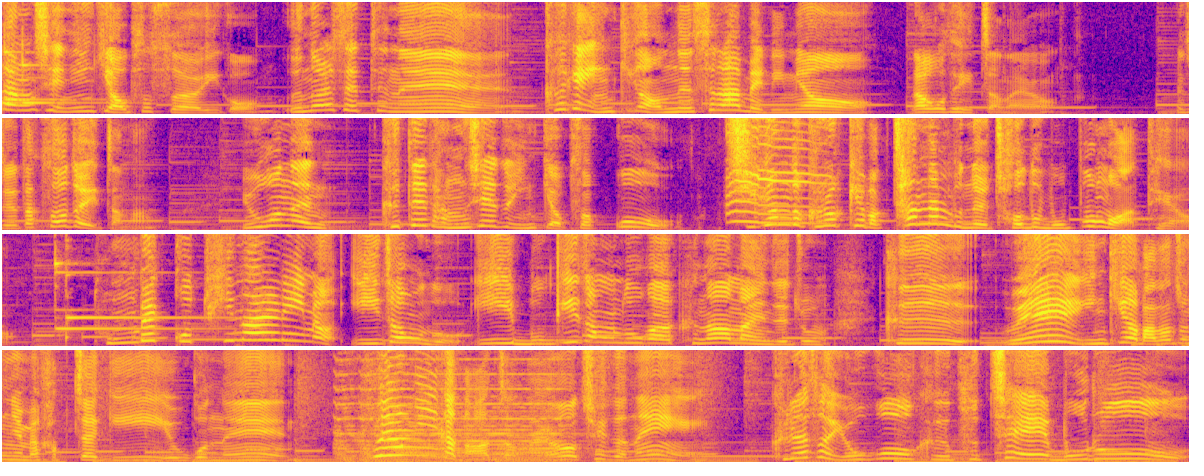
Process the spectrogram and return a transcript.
당시엔 인기 없었어요 이거. 은월 세트는 크게 인기가 없는 스라벨이며 라고 돼 있잖아요. 이제 딱 써져 있잖아. 요거는 그때 당시에도 인기 없었고 지금도 그렇게 막 찾는 분들 저도 못 본 것 같아요. 동백꽃 휘날리며 이 정도 이 무기 정도가 그나마 이제 좀 그 왜 인기가 많아졌냐면 갑자기 요거는 호영이가 나왔잖아요 최근에. 그래서 요거 그 부채 모루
